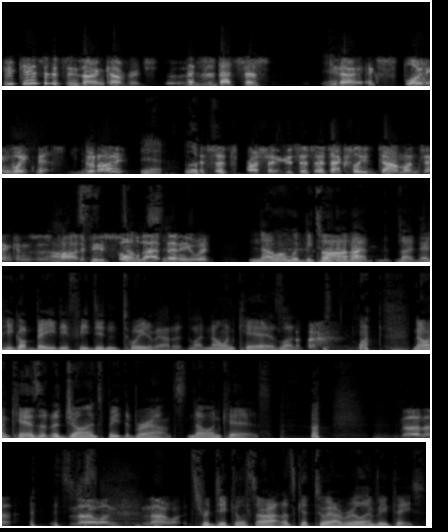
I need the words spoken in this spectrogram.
Who cares if it's in zone coverage? That's just, that's just you know exploiting weakness. Good on him. Yeah. Look, It's it's frustrating. It's just it's actually dumb on Jenkins' part. If he saw that, thing. then he would. no one would be talking Uh, about like that he got beat if he didn't tweet about it. Like no one cares. Like, like no one cares that the Giants beat the Browns. No one cares. No, no, It's no just- one, no one. It's ridiculous. All right, let's get to our real MVPs.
